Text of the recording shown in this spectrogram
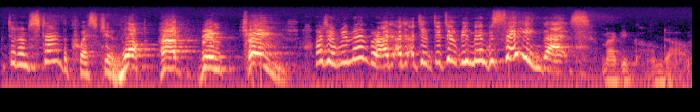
I don't understand the question. What had been changed? I don't remember. I, I, I don't, I don't remember saying that. Maggie, calm down.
